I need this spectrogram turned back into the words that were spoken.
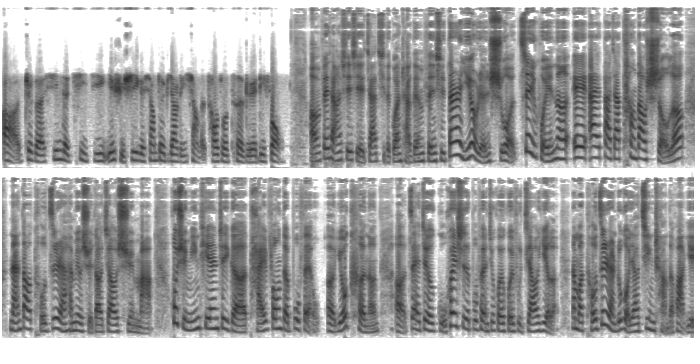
啊、这个新的契机，也许是一个相对比较理想的操作策略。立凤，好，非常谢谢佳琪的观察跟分析。当然，也有人说，这回呢 AI 大家烫到手了，难道投资人还没有学到教训吗？或许明天这个台风的部分，呃，有可能呃，在这个股汇市的部分就会恢复交易了。那么，投资人如果要进场，场的话，也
